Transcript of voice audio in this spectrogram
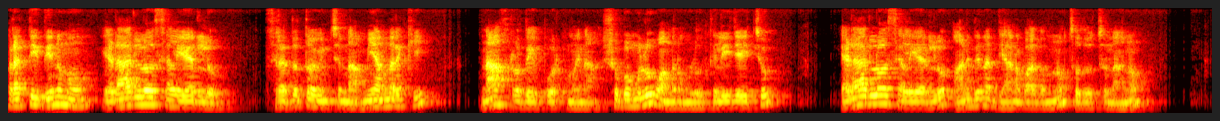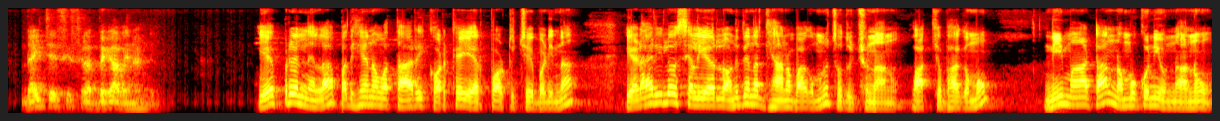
ప్రతి దినము ఎడారిలో సెలయర్లు శ్రద్ధతో వించున్న మీ అందరికీ నా హృదయపూర్వకమైన శుభములు వందనములు తెలియజేయచ్చు. ఎడారిలో సెలయర్లు అనుదిన ధ్యాన భాగమును చదువుతున్నాను దయచేసి శ్రద్ధగా వినండి. ఏప్రిల్ నెల పదిహేనవ తారీఖు వరకే ఏర్పాటు చేయబడిన ఎడారిలో సెలయర్లు అనుదిన ధ్యాన భాగమును చదువుచున్నాను. వాక్య భాగము నీ మాట నమ్ముకొని ఉన్నాను.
